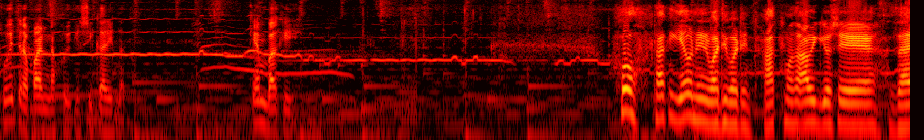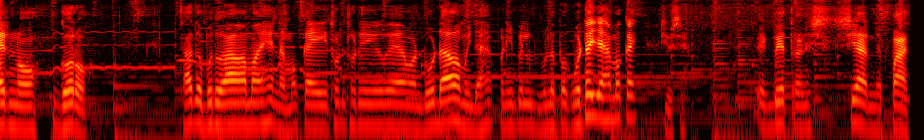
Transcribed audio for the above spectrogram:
સોયત્રા પાડી નાખું કે શિકારી નથી. કેમ બાકી? હો, થાકી ગયો નહીં વાઢી વાઢીને. હાથમાં આવી ગયો છે ઝાહેરનો ગોરો. સાદો બધું આવામાં છે ને, મકાઈ થોડી થોડી હવે આમાં ડોડા આવવા માંડ્યા પણ એ પેલું લગભગ વટાઈ જાય મકાઈ. થયું છે. એક, બે, ત્રણ, ચાર ને પાંચ.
